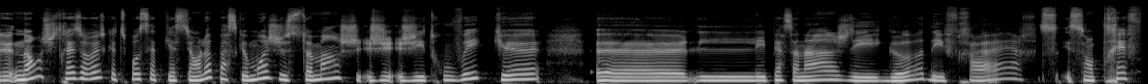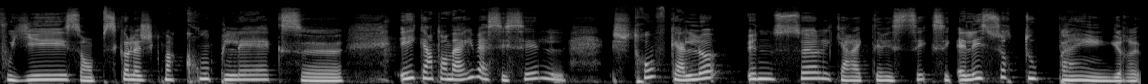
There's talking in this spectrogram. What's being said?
euh, non, je suis très heureuse que tu poses cette question-là parce que moi, justement, j'ai trouvé que euh, les personnages des gars, des frères, sont très fouillés, sont psychologiquement complexes. Euh, et quand on arrive à Cécile, je trouve qu'elle a une seule caractéristique, c'est qu'elle est surtout pingre.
